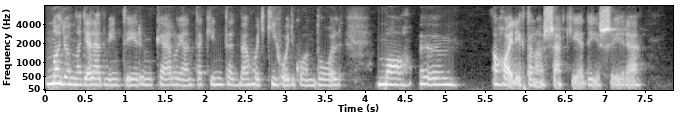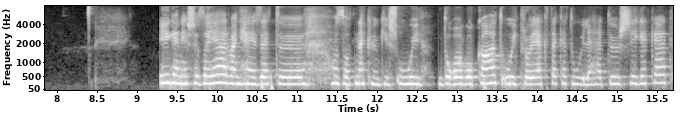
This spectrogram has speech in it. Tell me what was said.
nagyon nagy eredményt érünk el olyan tekintetben, hogy ki hogy gondol ma a hajléktalanság kérdésére. Igen, és ez a járványhelyzet hozott nekünk is új dolgokat, új projekteket, új lehetőségeket.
